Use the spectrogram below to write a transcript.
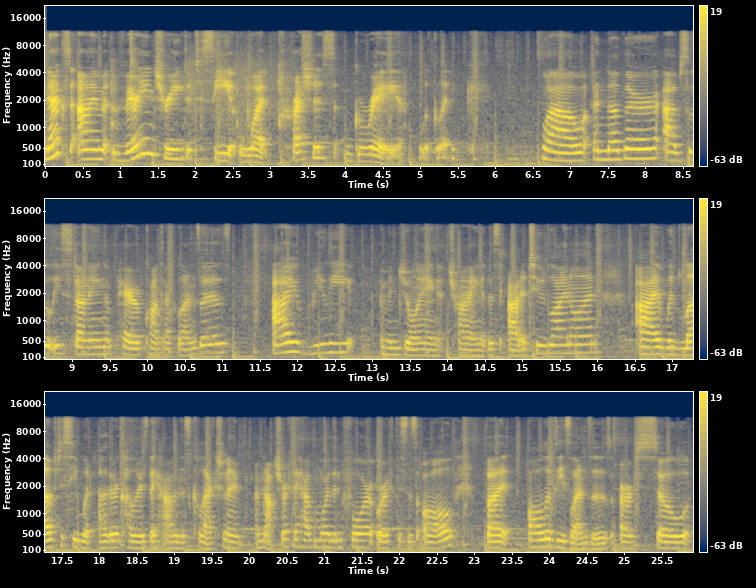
Next, I'm very intrigued to see what Precious Gray look like. Wow, another absolutely stunning pair of contact lenses. I really am enjoying trying this Attitude line on. I would love to see what other colors they have in this collection. I, I'm not sure if they have more than four or if this is all, but all of these lenses are so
